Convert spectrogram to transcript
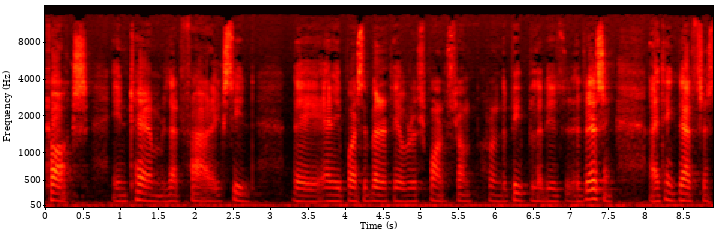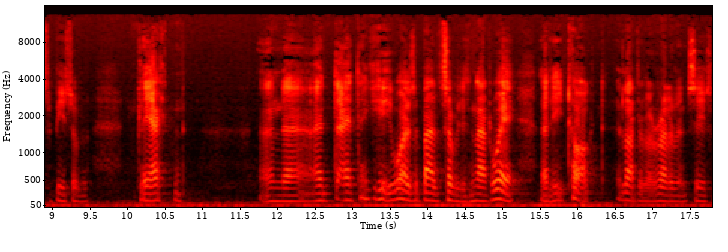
talks in terms that far exceed the, any possibility of response from, from the people that he's addressing. I think that's just a piece of play acting. And uh, I, I think he was a bad subject in that way, that he talked a lot of irrelevancies.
